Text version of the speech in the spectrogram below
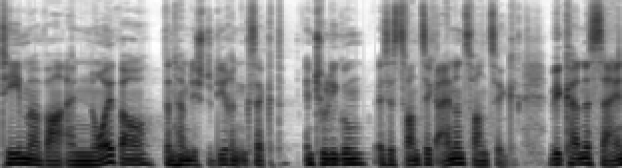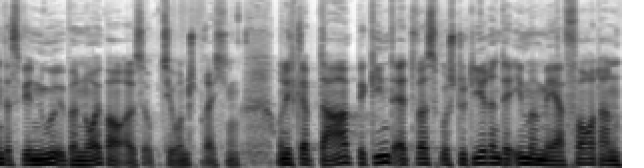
Thema war ein Neubau. Dann haben die Studierenden gesagt, Entschuldigung, es ist 2021. Wie kann es sein, dass wir nur über Neubau als Option sprechen? Und ich glaube, da beginnt etwas, wo Studierende immer mehr fordern.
